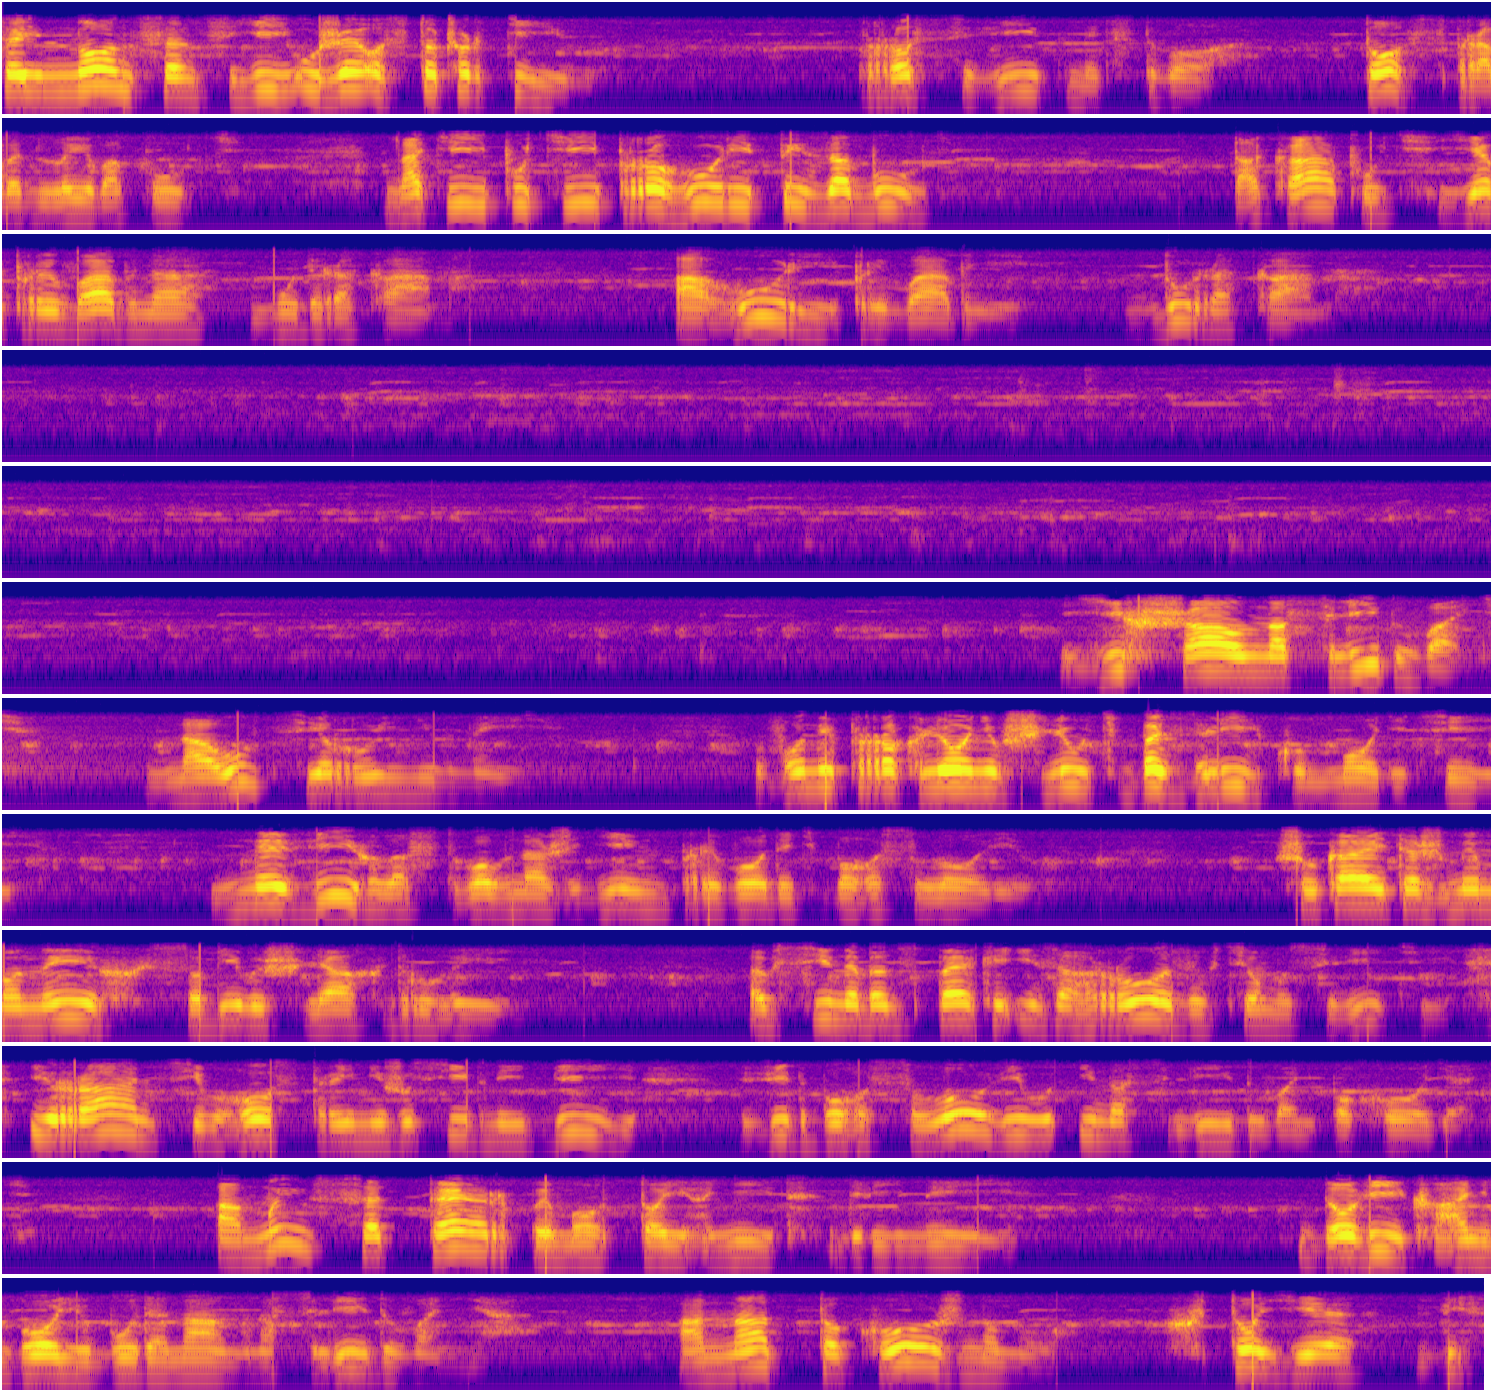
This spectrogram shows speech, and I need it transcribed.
цей нонсенс їй уже осточортів. Просвітництво то справедлива путь. На тій путі про гурі ти забудь. Така путь є привабна мудракам, а гурі привабні дуракам. Їх шал наслідувать науці руйнівний. Вони прокльонів шлють без ліку моді цій. Невігластво в наш дім приводить богословів. Шукайте ж мимо них собі ви шлях другий. А всі небезпеки і загрози в цьому світі, і ранців гострий міжусібний бій від богословів і наслідувань походять, а ми все терпимо той гніт двійний. Довік ганьбою буде нам наслідування, а надто кожному, хто є віс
